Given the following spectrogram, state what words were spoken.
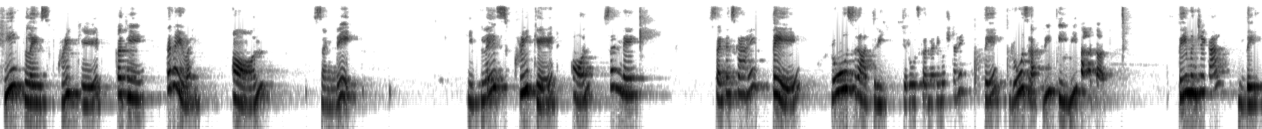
ही प्लेज क्रिकेट कधी तर रविवारी on Sunday he plays cricket on Sunday sentence काय आहे ते रोज रात्री। जे रोज करणारी गोष्ट आहे ते रोज रात्री टी व्ही पाहतात ते म्हणजे काय? दे.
